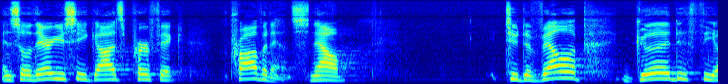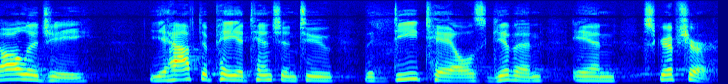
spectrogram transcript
And so there you see God's perfect providence. Now, to develop good theology, you have to pay attention to the details given in Scripture.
